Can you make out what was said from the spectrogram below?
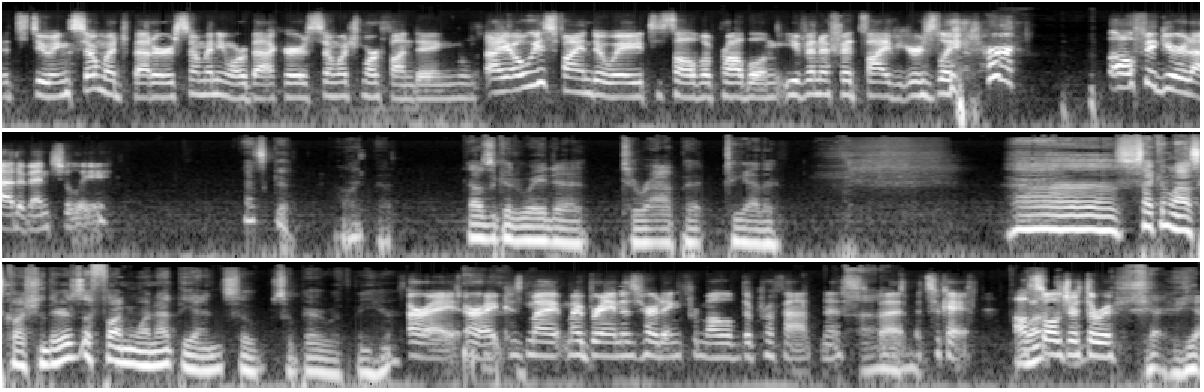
it's doing so much better, so many more backers, so much more funding. I always find a way to solve a problem, even if it's five years later. I'll figure it out eventually. That's good. That was a good way to to wrap it together. Uh, second last question. There's a fun one at the end, so so bear with me here. All right, all right, because my my brain is hurting from all of the profoundness, but um, it's okay. I'll soldier through. Yeah, yeah.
